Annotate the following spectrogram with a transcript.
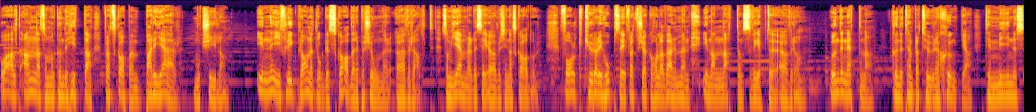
och allt annat som de kunde hitta för att skapa en barriär mot kylan. Inne i flygplanet låg det skadade personer överallt som jämrade sig över sina skador. Folk kurade ihop sig för att försöka hålla värmen innan natten svepte över dem. Under nätterna kunde temperaturen sjunka till minus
